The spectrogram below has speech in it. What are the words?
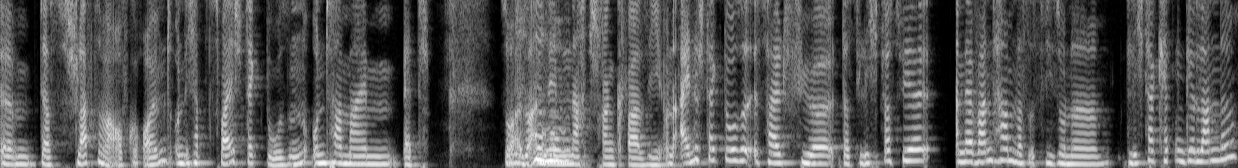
ähm, das Schlafzimmer aufgeräumt und ich habe zwei Steckdosen unter meinem Bett. So, also an dem Nachtschrank quasi. Und eine Steckdose ist halt für das Licht, was wir an der Wand haben. Das ist wie so eine Lichterkettengelande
